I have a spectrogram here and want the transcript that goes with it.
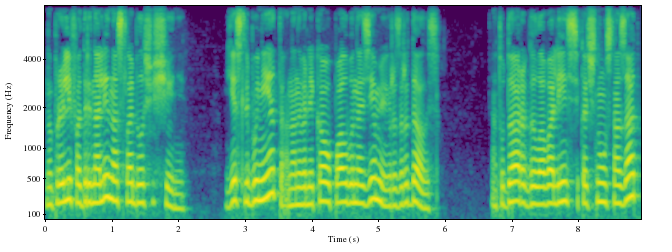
но прилив адреналина ослабил ощущение. Если бы не это, она наверняка упала бы на землю и разрыдалась. От удара голова Линси качнулась назад,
